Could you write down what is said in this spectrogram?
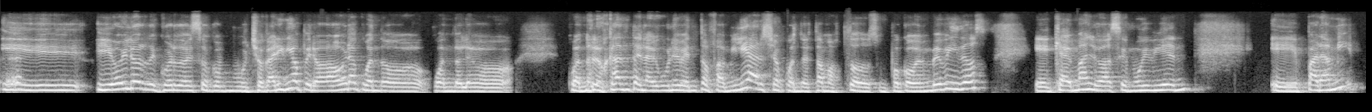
Y, hoy lo recuerdo eso con mucho cariño, pero ahora cuando, cuando, lo, cuando lo canta en algún evento familiar, ya cuando estamos todos un poco embebidos, eh, que además lo hace muy bien, eh, para mí,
